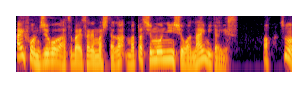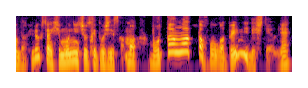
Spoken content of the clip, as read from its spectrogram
iPhone15 が発売されましたが、また指紋認証はないみたいです。あ、そうなんだ。ひろゆきさん、指紋認証つけてほしいですか？まあ、ボタンあった方が便利でしたよね。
